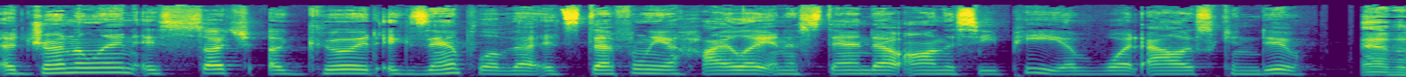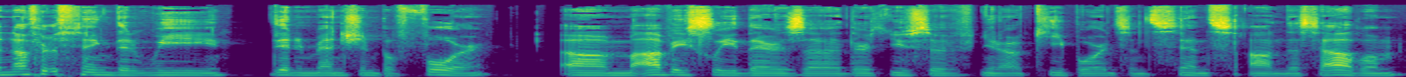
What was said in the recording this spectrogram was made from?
adrenaline is such a good example of that. It's definitely a highlight and a standout on the EP of what Alex can do. And another thing that we didn't mention before, um, obviously there's a there's use of you know keyboards and synths on this album,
